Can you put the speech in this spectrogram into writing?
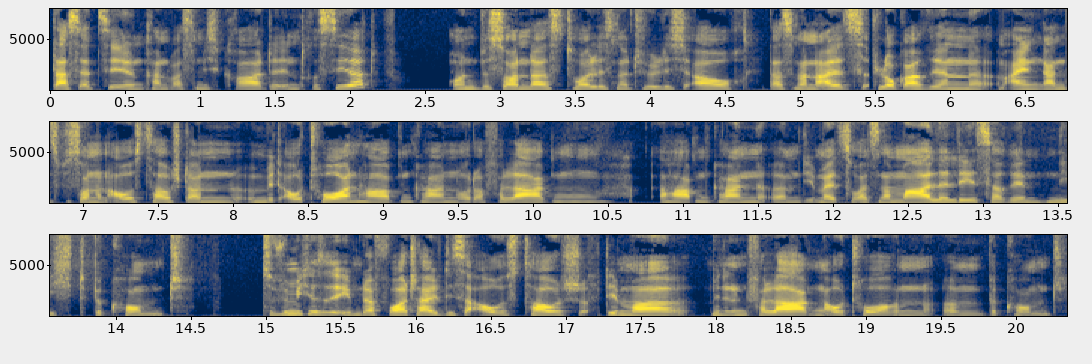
das erzählen kann, was mich gerade interessiert. Und besonders toll ist natürlich auch, dass man als Bloggerin einen ganz besonderen Austausch dann mit Autoren haben kann oder Verlagen haben kann, ähm, die man jetzt so als normale Leserin nicht bekommt. Also für mich ist eben der Vorteil dieser Austausch, den man mit den Verlagen, Autoren ähm, bekommt.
